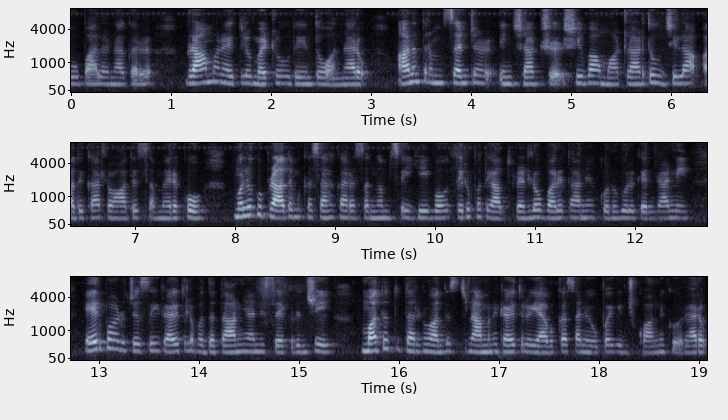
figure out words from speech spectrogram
భూపాలనగర్ గ్రామ రైతులు మెట్రో ఉదయంతో అన్నారు. అనంతరం సెంటర్ ఇన్ఛార్జ్ శివ మాట్లాడుతూ జిల్లా అధికారుల ఆదేశం మేరకు ములుగు ప్రాథమిక సహకార సంఘం సీఈఓ తిరుపతి ఆధ్వర్యంలో వరి ధాన్యం కొనుగోలు కేంద్రాన్ని ఏర్పాటు చేసి రైతుల వద్ద ధాన్యాన్ని సేకరించి మద్దతు ధరను అందిస్తున్నామని రైతులు ఈ అవకాశాన్ని ఉపయోగించుకోవాలని కోరారు.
